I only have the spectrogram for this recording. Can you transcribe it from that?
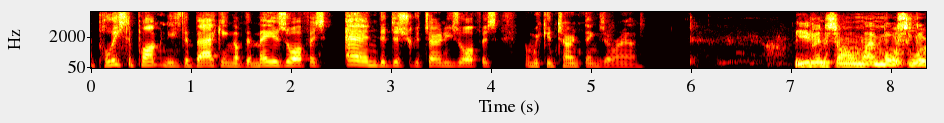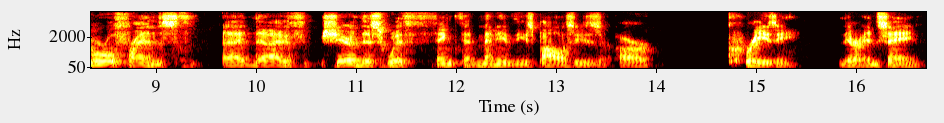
the police department needs the backing of the mayor's office and the district attorney's office, and we can turn things around. Even some of my most liberal friends uh, that I've shared this with think that many of these policies are crazy. They're insane.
